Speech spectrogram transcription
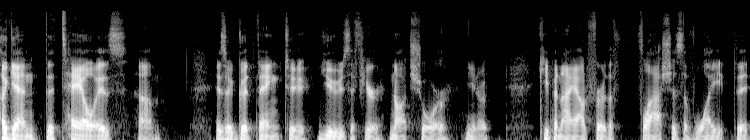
again, the tail is um, is a good thing to use if you're not sure. You know, keep an eye out for the flashes of white that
